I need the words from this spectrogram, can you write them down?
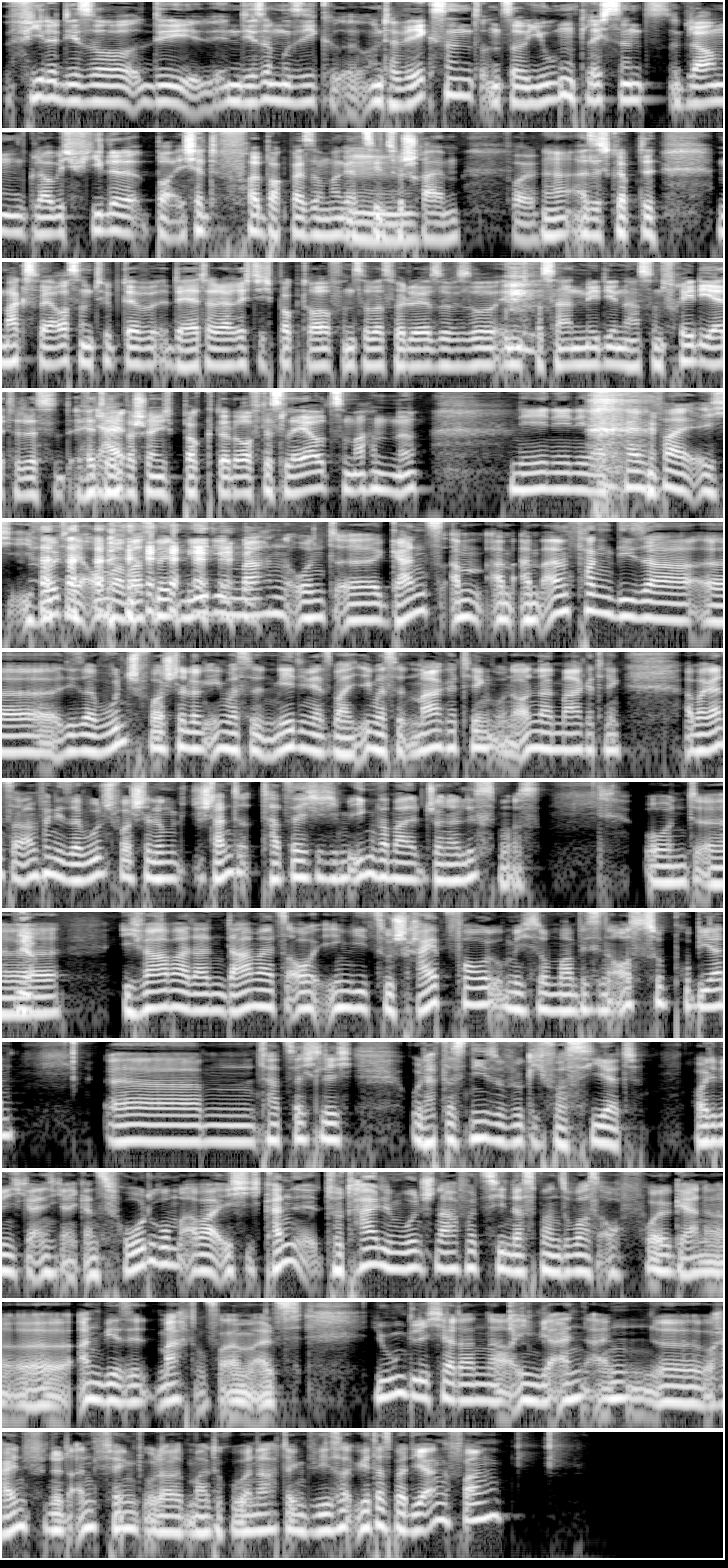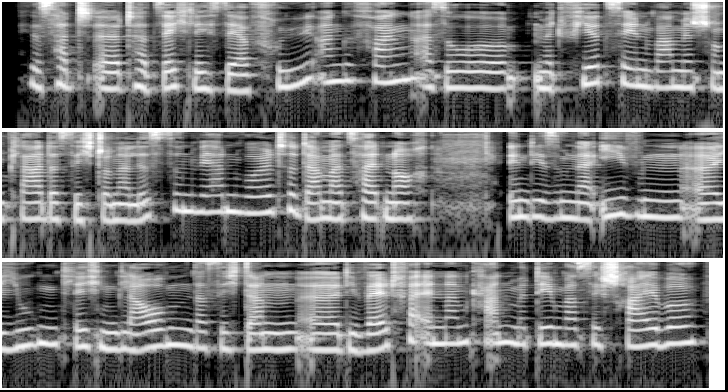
viele, die so, die in dieser Musik unterwegs sind und so jugendlich sind, glauben, glaube ich, viele, boah, ich hätte voll Bock bei so einem Magazin mm, zu schreiben. Voll. Ja, also ich glaube, Max wäre auch so ein Typ, der, der hätte da richtig Bock drauf und sowas, weil du ja sowieso Interesse an Medien hast. Und Freddy hätte das, hätte ja. wahrscheinlich Bock darauf, das Layout zu machen, ne? Nee, nee, nee, auf keinen Fall. Ich, ich wollte ja auch mal was mit Medien machen und äh, ganz am, am, am Anfang dieser, äh, dieser Wunschvorstellung, irgendwas mit Medien, jetzt mache ich irgendwas mit Marketing und Online-Marketing, aber ganz am Anfang dieser Wunschvorstellung stand tatsächlich irgendwann mal Journalismus. Und äh, ja. ich war aber dann damals auch irgendwie zu schreibfaul, um mich so mal ein bisschen auszuprobieren. Ähm, tatsächlich und habe das nie so wirklich forciert. Heute bin ich gar nicht, ganz froh drum, aber ich, ich kann total den Wunsch nachvollziehen, dass man sowas auch voll gerne äh, anwesend macht und vor allem als Jugendlicher dann da irgendwie ein, ein, äh, reinfindet, anfängt oder mal darüber nachdenkt. Wie, ist, wie hat das bei dir angefangen? Es hat äh, tatsächlich sehr früh angefangen. Also mit 14 war mir schon klar, dass ich Journalistin werden wollte. Damals halt noch in diesem naiven äh, jugendlichen Glauben, dass ich dann äh, die Welt verändern kann mit dem, was ich schreibe,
